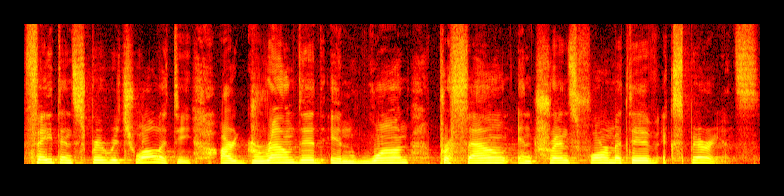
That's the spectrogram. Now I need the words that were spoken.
faith and spirituality are grounded in one profound and transformative experience.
